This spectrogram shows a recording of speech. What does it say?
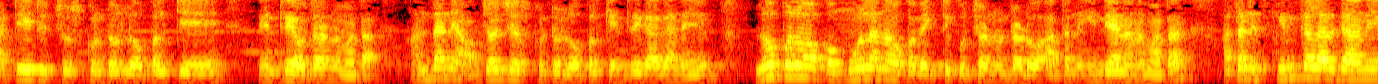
అటు ఇటు చూసుకుంటూ లోపలికి ఎంట్రీ అవుతాడనమాట. అందరిని అబ్జర్వ్ చేసుకుంటూ లోపలికి ఎంట్రీ కాగానే లోపల ఒక మూలన ఒక వ్యక్తి కూర్చొని ఉంటాడు. అతను ఇండియన్ అనమాట అతని స్కిన్ కలర్ గానీ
